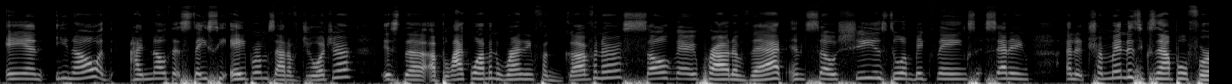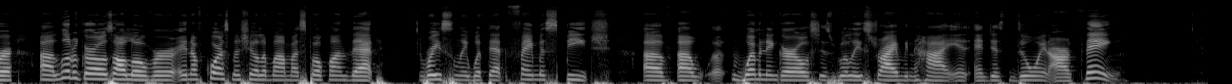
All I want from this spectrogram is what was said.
And you know, I know that Stacey Abrams out of Georgia is the a black woman running for governor. So very proud of that. And so she is doing big things, setting a, tremendous example for uh, little girls all over. And of course, Michelle Obama spoke on that recently with that famous speech of uh, women and girls just really striving high and, and just doing our thing.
